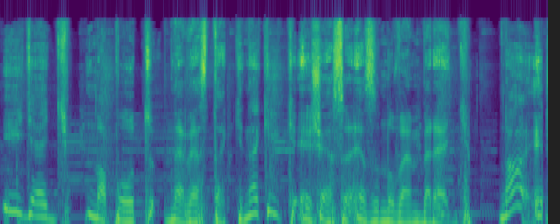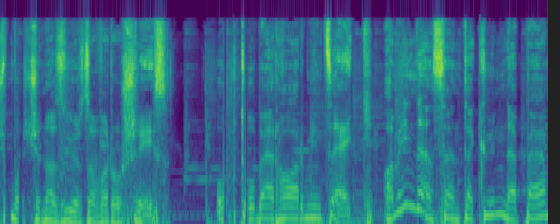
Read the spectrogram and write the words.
így egy napot neveztek ki nekik, és ez, ez a november 1. Na, és most jön az űrzavaros rész. Október 31. A minden szentek ünnepe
